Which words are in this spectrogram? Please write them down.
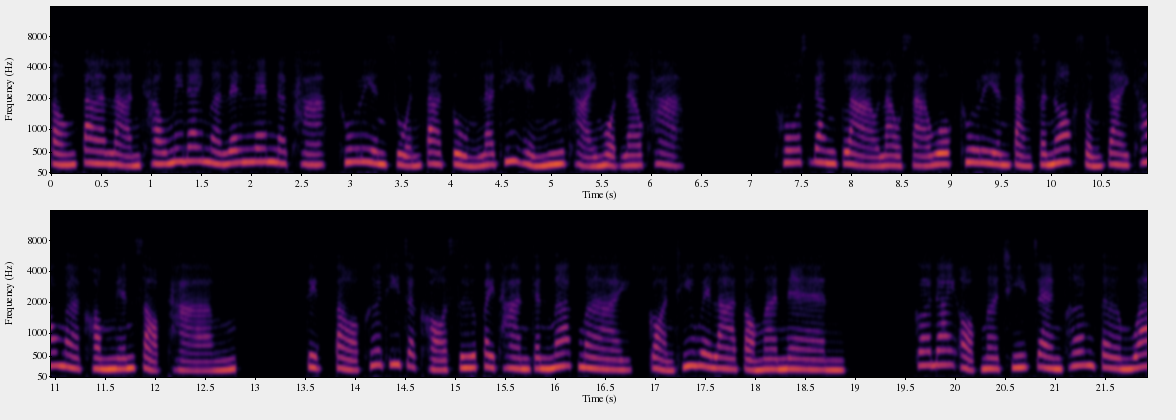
สองตาหลานเขาไม่ได้มาเล่นๆนะคะ ทุเรียนสวนตาตุ่มและที่เห็นนี้ขายหมดแล้วค่ะ โพสต์ดังกล่าวเหล่าสาวกทุเรียนต่างสนอกสนใจเข้ามาคอมเมนต์สอบถาม ติดต่อเพื่อที่จะขอซื้อไปทานกันมากมาย ก่อนที่เวลาต่อมาแนน ก็ได้ออกมาชี้แจงเพิ่มเติมว่า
